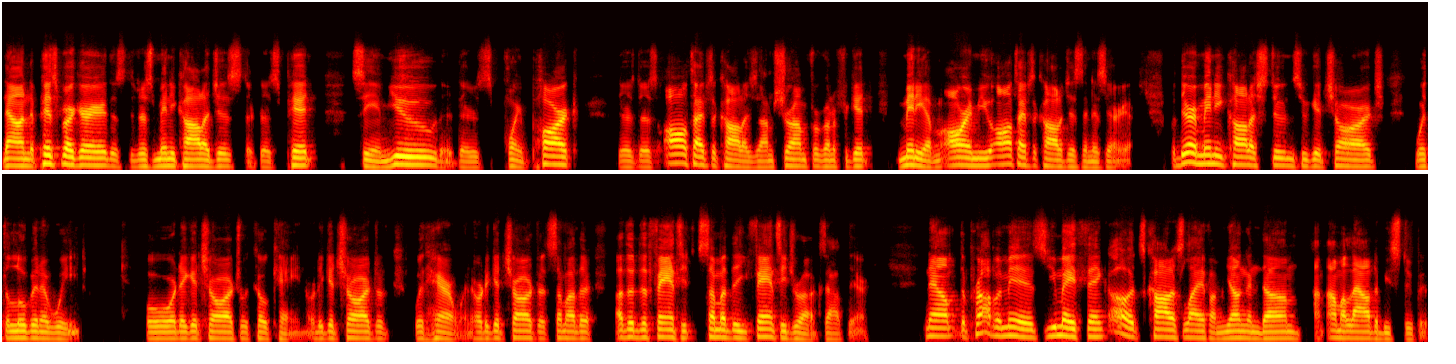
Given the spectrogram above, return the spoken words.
Now in the Pittsburgh area, there's, there's many colleges. There's Pitt, CMU, there's Point Park, there's there's all types of colleges. I'm sure I'm going to forget many of them. RMU, all types of colleges in this area. But there are many college students who get charged with a little bit of weed, or they get charged with cocaine, or they get charged with, with heroin, or they get charged with some other other the fancy some of the fancy drugs out there. Now the problem is, you may think, oh, it's college life. I'm young and dumb. I'm, I'm allowed to be stupid.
